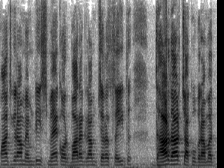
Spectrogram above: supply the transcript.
5 ग्राम एमडी स्मैक और 12 ग्राम चरस सहित धारदार चाकू बरामद।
